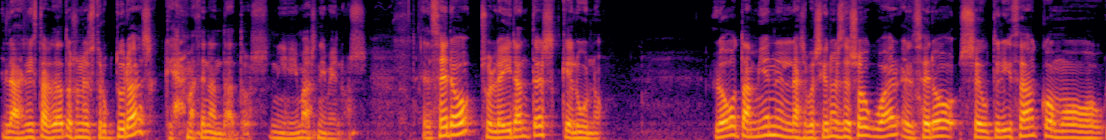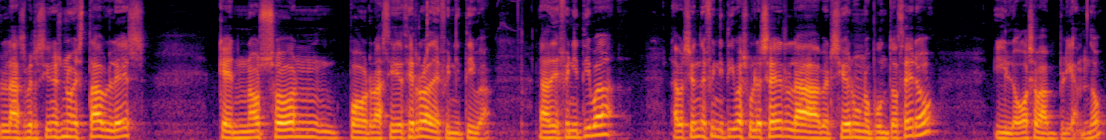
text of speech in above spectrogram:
Las listas de datos son estructuras que almacenan datos, ni más ni menos. El cero suele ir antes que el 1. Luego también en las versiones de software el cero se utiliza como las versiones no estables que no son, por así decirlo, la definitiva. La definitiva, la versión definitiva suele ser la versión 1.0 y luego se va ampliando.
